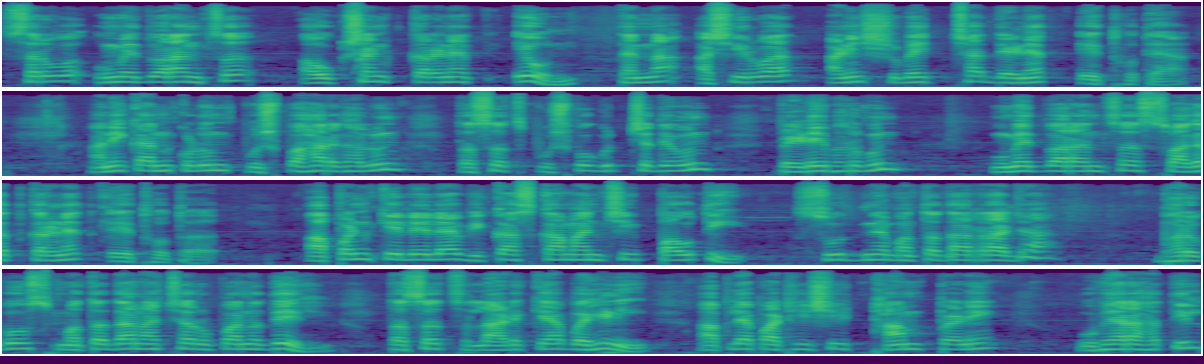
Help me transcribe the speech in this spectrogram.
सर्व उमेदवारांचं औक्षण करण्यात येऊन त्यांना आशीर्वाद आणि शुभेच्छा देण्यात येत होत्या. अनेकांकडून पुष्पहार घालून तसंच पुष्पगुच्छ देऊन पेढे भरवून उमेदवारांचं स्वागत करण्यात येत होतं. आपण केलेल्या विकास कामांची पावती सुज्ञ मतदार राजा भरघोस मतदानाच्या रूपानं देईल तसंच लाडक्या बहिणी आपल्या पाठीशी ठामपणे उभ्या राहतील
